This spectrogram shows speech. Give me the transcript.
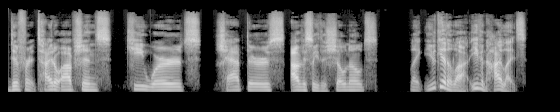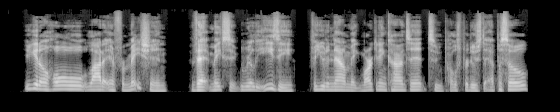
Different title options, keywords, chapters, obviously the show notes. Like you get a lot, even highlights. You get a whole lot of information that makes it really easy for you to now make marketing content, to post produce the episode,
